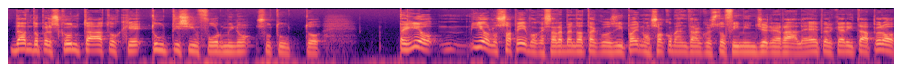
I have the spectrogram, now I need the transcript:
dando per scontato che tutti si informino su tutto. Perché io, io, lo sapevo che sarebbe andata così, poi non so come andrà questo film in generale, eh, per carità, però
